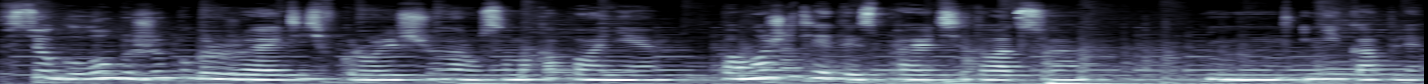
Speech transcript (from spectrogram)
все глубже погружаетесь в кроличью нору самокопания. Поможет ли это исправить ситуацию? Ни капли.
